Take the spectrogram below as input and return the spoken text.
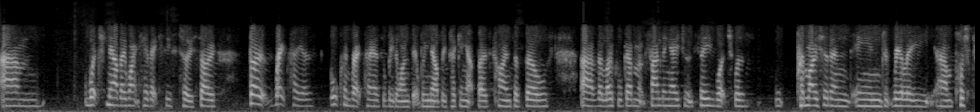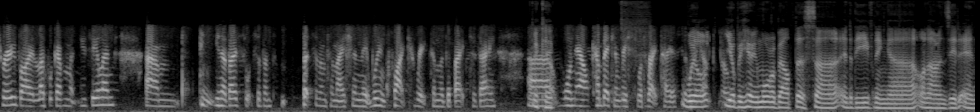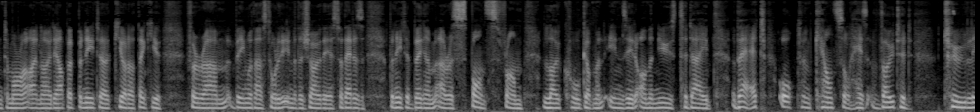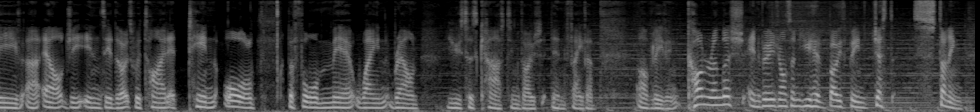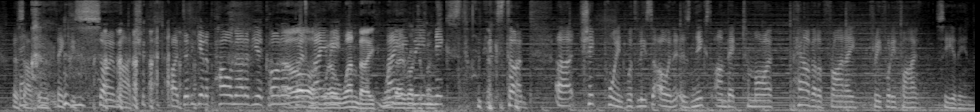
um, which now they won't have access to. So, so ratepayers, Auckland ratepayers will be the ones that will now be picking up those kinds of bills. Uh, the local government funding agency, which was promoted and, and really um, pushed through by local government New Zealand. Um, you know, those sorts of inf- bits of information that weren't quite correct in the debate today. uh, Okay. will now come back and rest with ratepayers. Well, you'll be hearing more about this uh, into the evening uh, on RNZ and tomorrow, I no doubt. But Benita, kia ora, thank you for um, being with us toward the end of the show there. So that is Benita Bingham, a response from local government NZ on the news today that Auckland Council has voted to leave uh, LGNZ. The votes were tied at 10 all before Mayor Wayne Brown used his casting vote in favour of leaving. Conor English and Vera Johnson, you have both been just stunning this Thank afternoon. Thank you so much. I didn't get a poem out of you, Conor, Oh, but maybe well, one day, one day, Roger maybe Finch. next next time. Uh, Checkpoint with Lisa Owen is next. I'm back tomorrow. Power Ballad Friday, 3:45. See you then.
